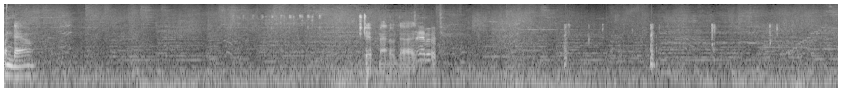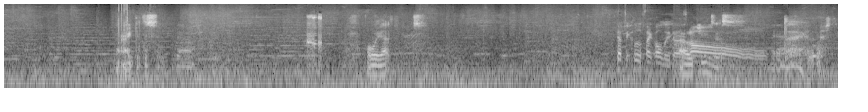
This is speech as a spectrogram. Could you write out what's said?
One down. Shit, Matto died. Oh, Holy that. Cut the close like Holy does. Oh, oh, Jesus. Oh. Yeah.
